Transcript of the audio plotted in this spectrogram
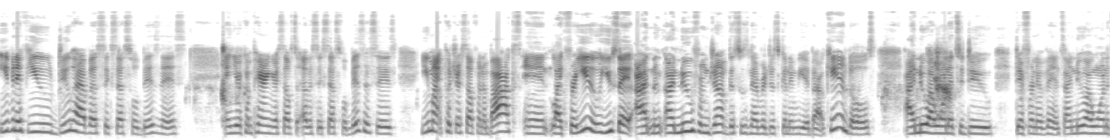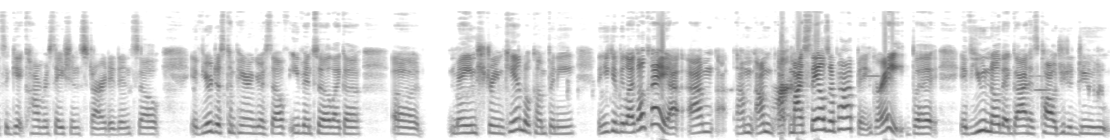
even if you do have a successful business and you're comparing yourself to other successful businesses you might put yourself in a box and like for you you say i, kn- I knew from jump this was never just going to be about candles. I knew i wanted to do different events. I knew i wanted to get conversations started. And so if you're just comparing yourself even to like a, a mainstream candle company, then you can be like, okay, I, am I'm, I'm, I'm uh, my sales are popping, great. But if you know that God has called you to do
